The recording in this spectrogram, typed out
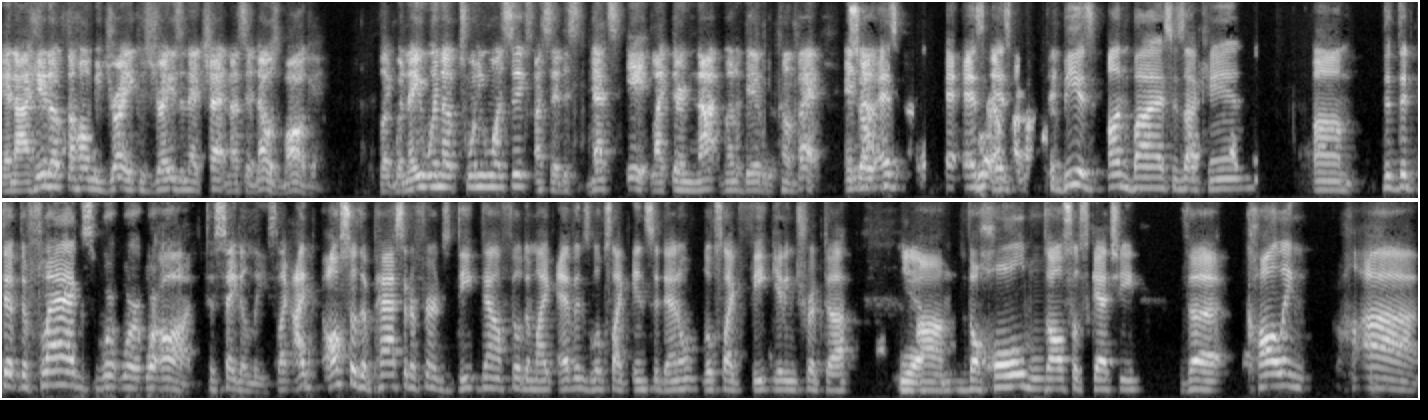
And I hit up the homie Dre because Dre's in that chat, and I said that was ball game. Like when they went up 21-6, I said this that's it. Like they're not gonna be able to come back. And so now, as as, as to be as unbiased as I can, um, the, the, the, the, flags were, were, were odd to say the least. Like I also the pass interference deep downfield to Mike Evans looks like incidental, looks like feet getting tripped up. Yeah. Um, the hold was also sketchy. The calling uh,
